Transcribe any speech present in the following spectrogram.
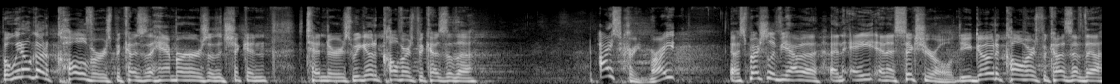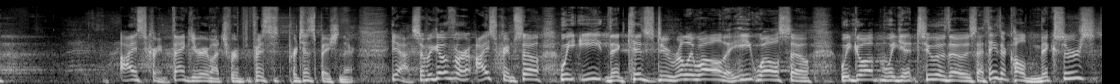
but we don't go to Culver's because of the hamburgers or the chicken tenders. We go to Culver's because of the ice cream, right? Especially if you have a, an eight and a six year old. You go to Culver's because of the ice cream. Thank you very much for participation there. Yeah, so we go for ice cream. So we eat, the kids do really well, they eat well. So we go up and we get two of those, I think they're called mixers,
